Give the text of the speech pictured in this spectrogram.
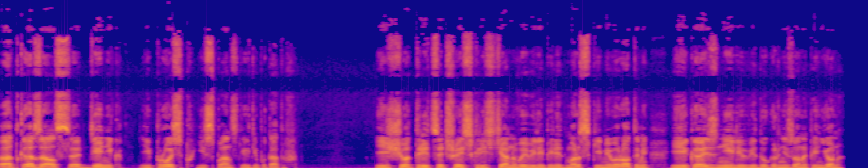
отказался от денег и просьб испанских депутатов. Еще тридцать шесть христиан вывели перед морскими воротами и казнили в виду гарнизона Пиньона,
